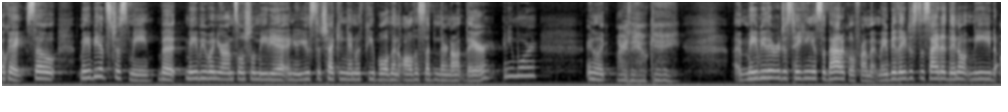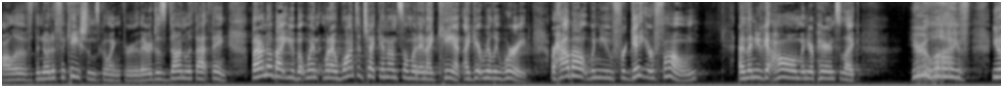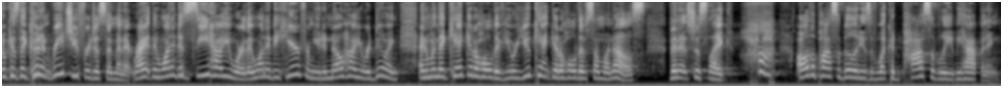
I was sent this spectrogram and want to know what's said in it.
Okay, so maybe it's just me, but maybe when you're on social media and you're used to checking in with people, then all of a sudden they're not there anymore. And you're like, are they okay? Maybe they were just taking a sabbatical from it. Maybe they just decided they don't need all of the notifications going through. They're just done with that thing. But I don't know about you, but when, when I want to check in on someone and I can't, I get really worried. Or how about when you forget your phone and then you get home and your parents are like, you're alive. You know, because they couldn't reach you for just a minute, right? They wanted to see how you were. They wanted to hear from you, to know how you were doing. And when they can't get a hold of you or you can't get a hold of someone else, then it's just like, huh, all the possibilities of what could possibly be happening.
